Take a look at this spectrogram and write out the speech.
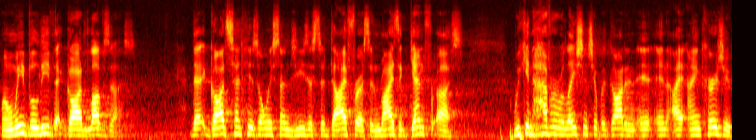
when we believe that God loves us, that God sent his only son Jesus to die for us and rise again for us, we can have a relationship with God. And, and, and I, I, encourage you,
